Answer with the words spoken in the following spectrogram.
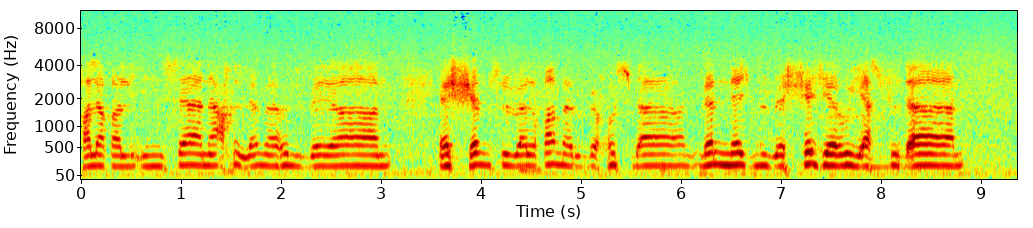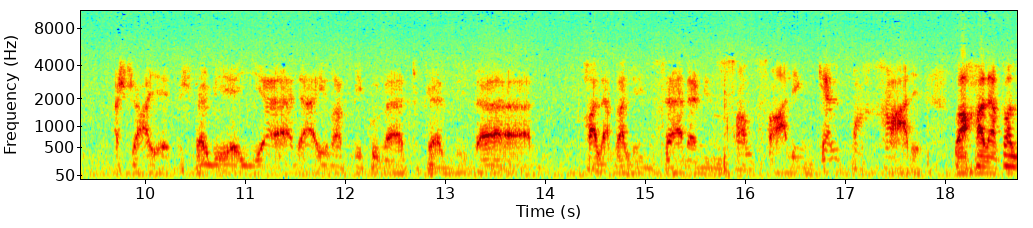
Halakal insane allemehu'l beyan. Eşşemsü vel kameru bi husban len necmü ve şeceru yescudan aşağıya etmiş fe bi eyyâlâi rabbikumâ tükezziban halakal insâne min salsalin kel fakhâri ve halakal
